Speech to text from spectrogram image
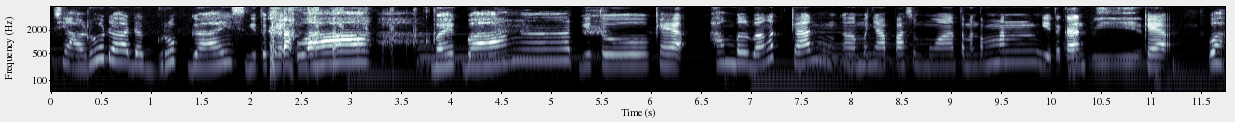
si Aldo udah ada grup guys. Gitu kayak wah baik banget gitu. Kayak humble banget kan uh, menyapa semua teman-teman gitu kan. Amin. Kayak wah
